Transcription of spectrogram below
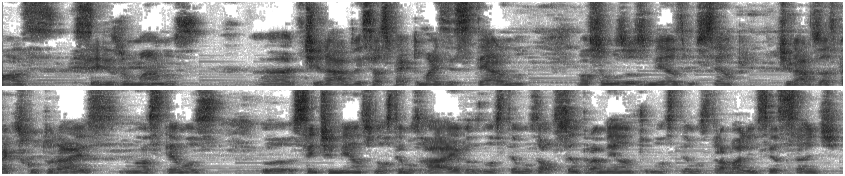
nós, seres humanos, uh, tirado esse aspecto mais externo, nós somos os mesmos sempre. Tirados os aspectos culturais, nós temos uh, sentimentos, nós temos raivas, nós temos autocentramento, nós temos trabalho incessante,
